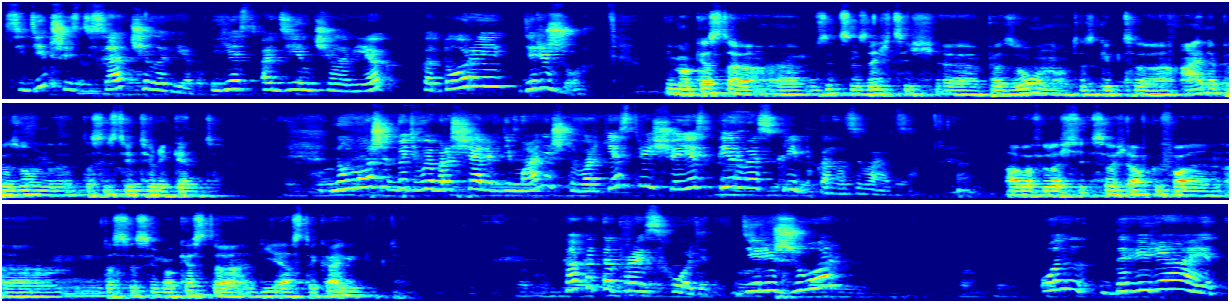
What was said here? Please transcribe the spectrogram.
сидит 60 человек. Есть один человек, который дирижер. Im Orchester äh, sitzen 60 äh, Personen und es gibt äh, eine Person, das ist der Dirigent. Ну, может быть, вы обращали внимание, что в оркестре еще есть первая скрипка, называется. Aber vielleicht ist euch aufgefallen, ähm, dass es im Orchester die erste Geige gibt. Как это происходит? Дирижер, он доверяет,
